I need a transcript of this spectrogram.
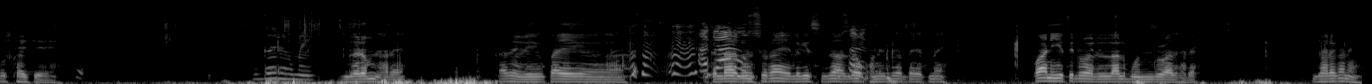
ऊस खायचे. गरम आहे. गरम झालाय. काय झाले काय अं, आता लागून सुरू आहे लगेच जा दवाखान्यात जाता येत नाही. पाणी येते डोळ्याला लाल भून डोळा झालाय. झालं का नाही.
